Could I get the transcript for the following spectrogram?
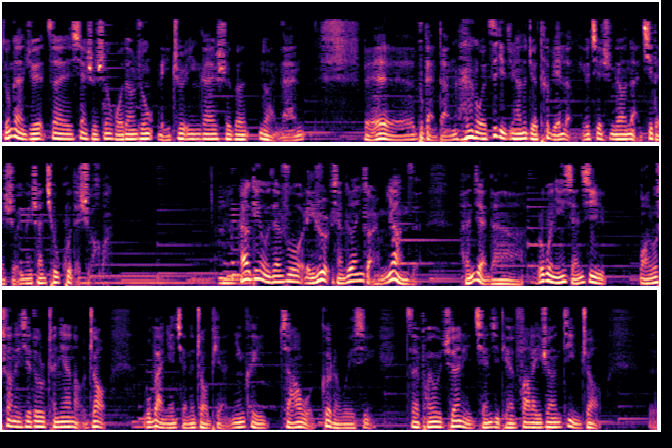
总感觉在现实生活当中，李智应该是个暖男，呃，不敢当，我自己经常都觉得特别冷，尤其是没有暖气的时候，又没穿秋裤的时候。还有听友在说，李志想知道你长什么样子，很简单啊，如果您嫌弃。网络上那些都是陈年老照，五百年前的照片，您可以加我个人微信，在朋友圈里前几天发了一张近照，呃，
